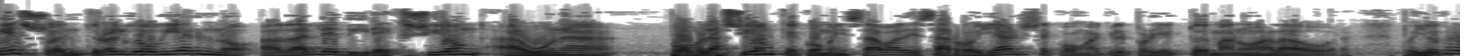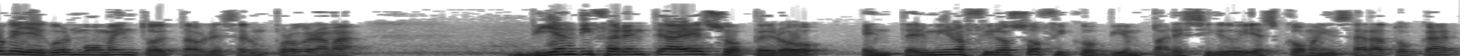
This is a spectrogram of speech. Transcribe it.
eso entró el gobierno a darle dirección a una población que comenzaba a desarrollarse con aquel proyecto de manos a la obra. Pues yo creo que llegó el momento de establecer un programa bien diferente a eso, pero en términos filosóficos bien parecido, y es comenzar a tocar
